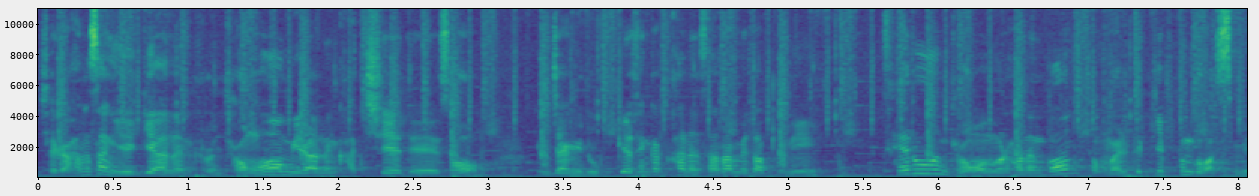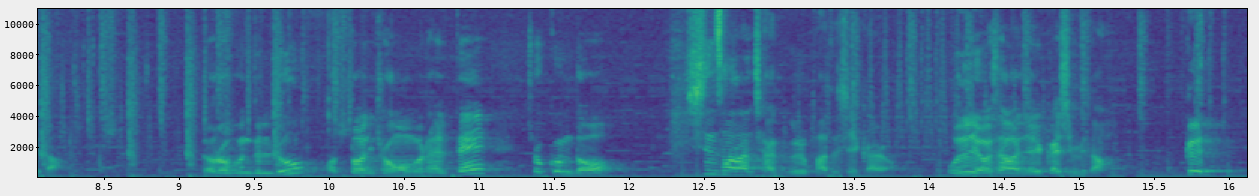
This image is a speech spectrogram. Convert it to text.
제가 항상 얘기하는 그런 경험이라는 가치에 대해서 굉장히 높게 생각하는 사람이다 보니 새로운 경험을 하는 건 정말 뜻깊은 것 같습니다. 여러분들도 어떤 경험을 할 때 조금 더 신선한 자극을 받으실까요? 오늘 영상은 여기까지입니다. 끝!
